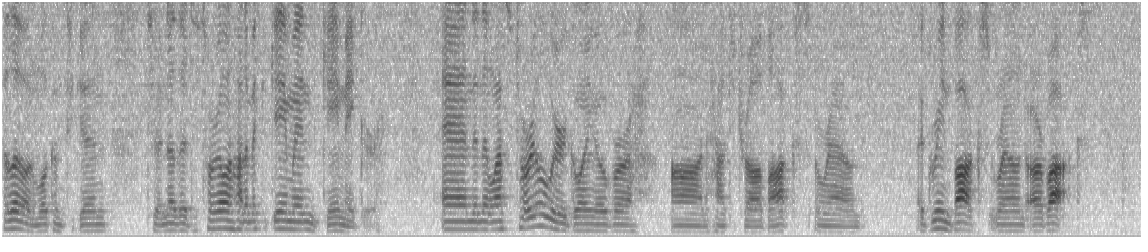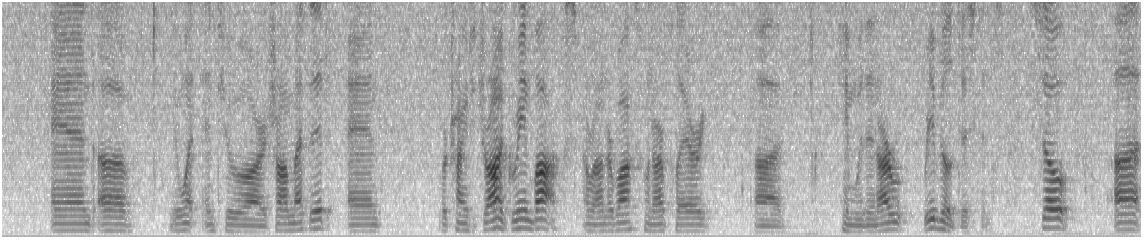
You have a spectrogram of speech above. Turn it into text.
Hello and welcome again to another tutorial on how to make a game in GameMaker. And in the last tutorial we were going over on how to draw a box around a green box around our box. And uh, we went into our draw method and we're trying to draw a green box around our box when our player uh, came within our rebuild distance. So uh,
